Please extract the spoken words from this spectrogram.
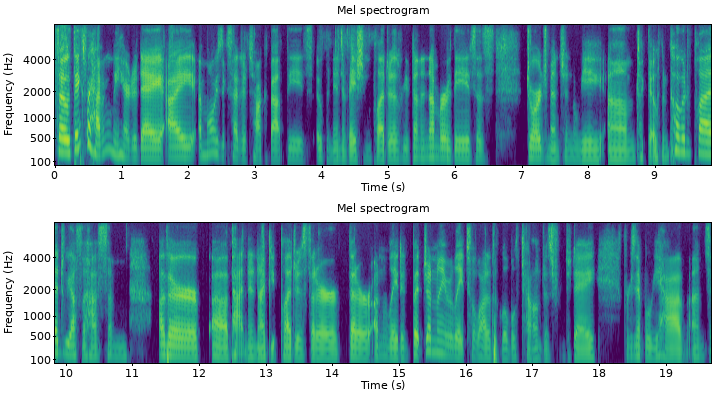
so thanks for having me here today. I am always excited to talk about these open innovation pledges. We've done a number of these, as George mentioned. We um, took the Open COVID pledge. We also have some other uh, patent and IP pledges that are that are unrelated, but generally relate to a lot of the global challenges from today. For example, we have um, s-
